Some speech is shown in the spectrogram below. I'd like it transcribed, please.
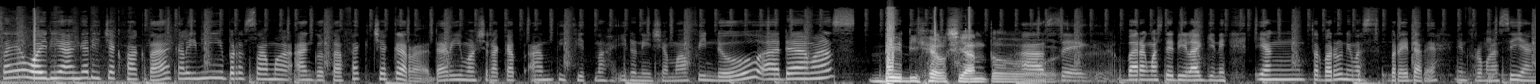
Saya Waidia Angga di Cek Fakta, kali ini bersama anggota fact checker dari Masyarakat Anti Fitnah Indonesia Mavindo, ada Mas? Dedi Helsianto. Asik, barang Mas Dedi lagi nih. Yang terbaru nih Mas beredar ya, informasi yang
